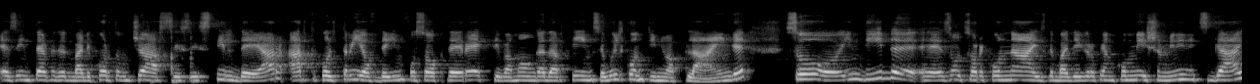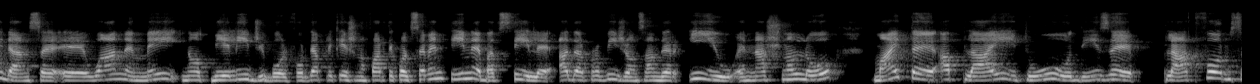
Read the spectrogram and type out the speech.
as interpreted by the Court of Justice, is still there. Article 3 of the InfoSoc Directive, among other things, will continue applying. So, indeed, eh, as also recognized by the European Commission in its guidance, uh, one may not be eligible for the application of Article 17, but still other provisions under EU and national law might apply to these platforms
